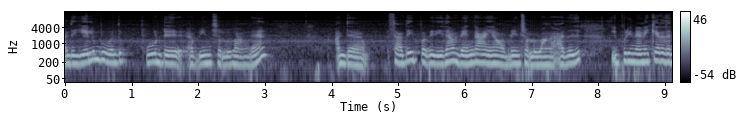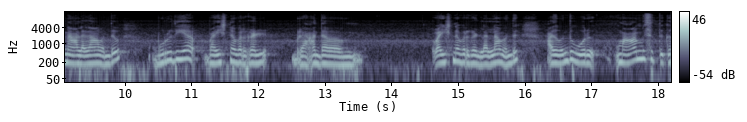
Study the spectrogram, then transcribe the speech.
அந்த எலும்பு வந்து பூண்டு அப்படின்னு சொல்லுவாங்க. அந்த சதைப்பகுதி தான் வெங்காயம் அப்படின்னு சொல்லுவாங்க. அது இப்படி நினைக்கிறதுனால தான் வந்து உறுதிய வைஷ்ணவர்கள் அந்த வைஷ்ணவர்களெல்லாம் வந்து அது வந்து ஒரு மாமிசத்துக்கு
